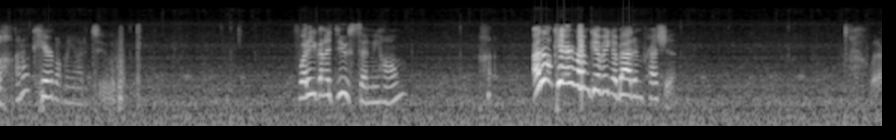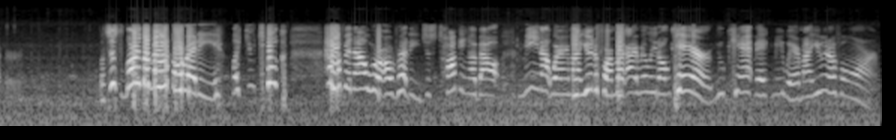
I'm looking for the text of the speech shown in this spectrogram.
Ugh, I don't care about my attitude. What are you gonna do? Send me home? I don't care if I'm giving a bad impression. Whatever. Let's just learn the math already. Like you took half an hour already just talking about me not wearing my uniform. Like I really don't care. You can't make me wear my uniform.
